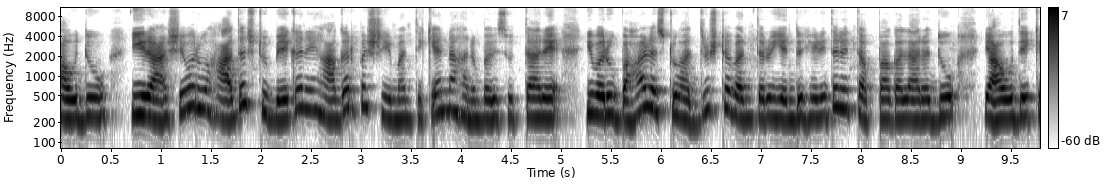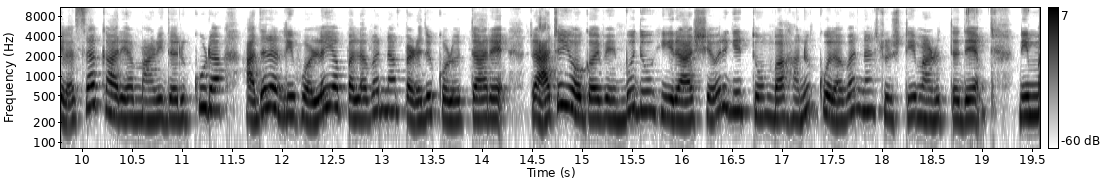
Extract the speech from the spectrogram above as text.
ಹೌದು, ಈ ರಾಶಿಯವರು ಆದಷ್ಟು ಬೇಗನೆ ಆಗರ್ಭ ಶ್ರೀಮಂತಿಕೆಯನ್ನು ಅನುಭವಿಸುತ್ತಾರೆ. ಇವರು ಬಹಳಷ್ಟು ಅದೃಷ್ಟವಂತರು ಎಂದು ಹೇಳಿದರೆ ತಪ್ಪಾಗಲಾರದು. ಯಾವುದೇ ಕೆಲಸ ಕಾರ್ಯ ಮಾಡಿದರೂ ಕೂಡ ಅದರಲ್ಲಿ ಒಳ್ಳೆಯ ಫಲವನ್ನು ಪಡೆದುಕೊಳ್ಳುತ್ತಾರೆ. ರಾಜಯೋಗವೆಂಬುದು ಈ ರಾಶಿಯವರಿಗೆ ತುಂಬ ಅನುಕೂಲವನ್ನು ಸೃಷ್ಟಿ ಮಾಡುತ್ತದೆ. ನಿಮ್ಮ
